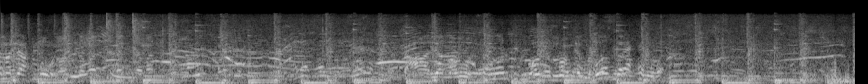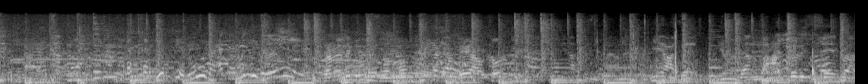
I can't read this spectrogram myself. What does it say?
انت محمود. تعال يلا روح. بص روح يلا بص ما تخليك يا لولا هتعملي إيه؟ إيه عطول دي عذاب ما عدول إزاي بقى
